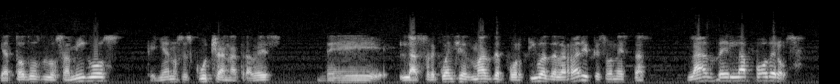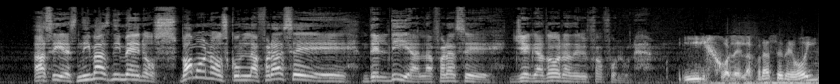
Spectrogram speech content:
y a todos los amigos que ya nos escuchan a través de las frecuencias más deportivas de la radio, que son estas, las de la poderosa. Así es, ni más ni menos. Vámonos con la frase del día, la frase llegadora del Fafoluna. Híjole, la frase de hoy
